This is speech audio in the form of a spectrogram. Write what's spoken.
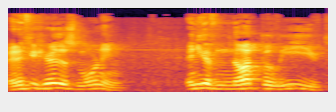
And if you're here this morning and you have not believed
